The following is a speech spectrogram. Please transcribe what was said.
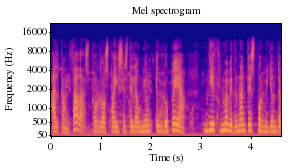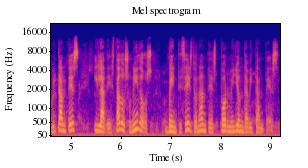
alcanzadas por los países de la Unión Europea, 19 donantes por millón de habitantes, y la de Estados Unidos, 26 donantes por millón de habitantes.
